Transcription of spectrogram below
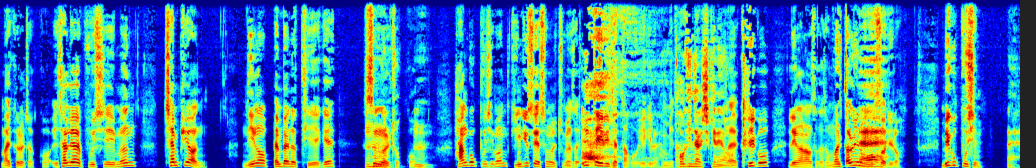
마이크를 잡고 이탈리아의 부심은 챔피언 니노 벤베누티에게 승을 음. 줬고 음. 한국 부심은 김기수의 승을 주면서 1대1이 됐다고 얘기를 합니다. 더 긴장시키네요. 네, 그리고 링 아나운서가 정말 떨리는 네. 목소리로 미국 부심 네.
